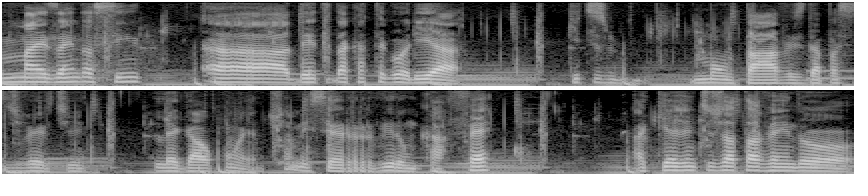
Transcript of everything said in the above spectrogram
mas ainda assim uh, dentro da categoria kits montáveis dá para se divertir legal com ele. Deixa eu me servir um café. Aqui a gente já está vendo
